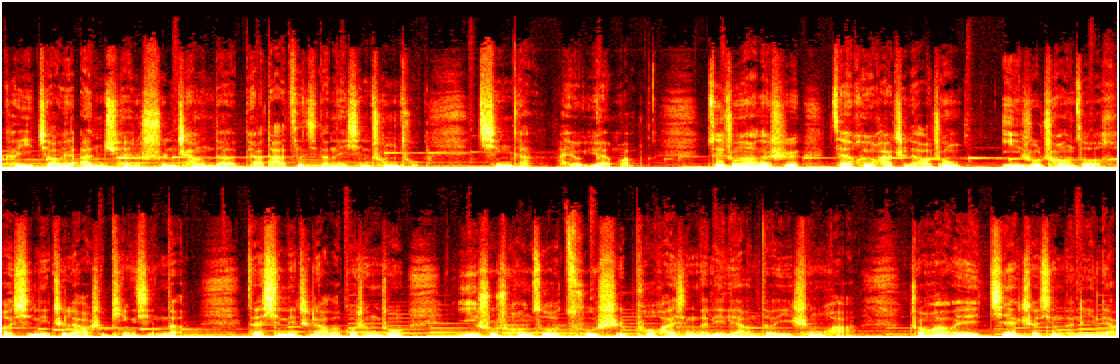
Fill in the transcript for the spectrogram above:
可以较为安全、顺畅地表达自己的内心冲突、情感还有愿望。最重要的是，在绘画治疗中，艺术创作和心理治疗是平行的。在心理治疗的过程中，艺术创作促使破坏性的力量得以升华，转化为建设性的力量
